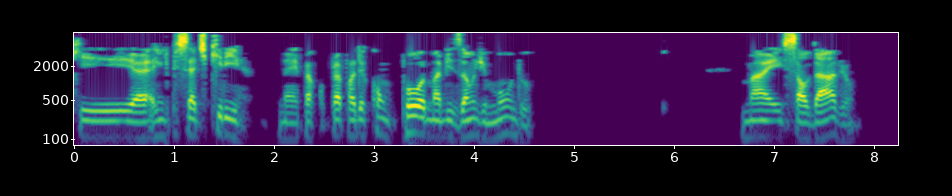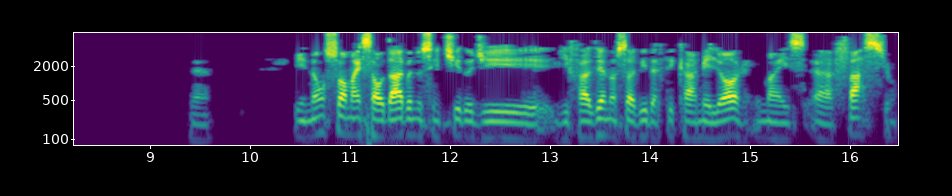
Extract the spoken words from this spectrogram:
que a gente precisa adquirir né, para poder compor uma visão de mundo mais saudável. Né? E não só mais saudável no sentido de, de fazer a nossa vida ficar melhor e mais uh, fácil,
